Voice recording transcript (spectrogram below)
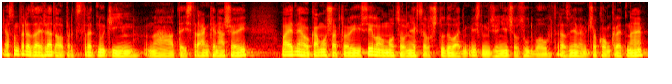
ja som teraz aj hľadal pred stretnutím na tej stránke našej, má jedného kamoša, ktorý silou mocou nechcel študovať, myslím, že niečo s hudbou, teraz neviem čo konkrétne,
